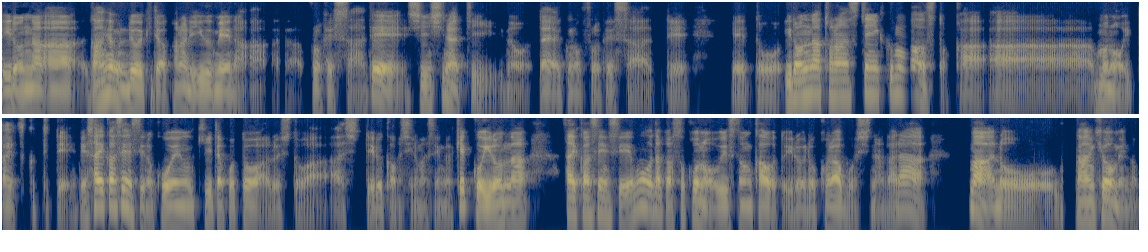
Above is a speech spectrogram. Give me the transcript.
いろんな、あがん表の領域ではかなり有名なプロフェッサーで、シンシナティの大学のプロフェッサーで、えっ、と、いろんなトランステニックマウスとか、ものをいっぱい作ってて、で、西川先生の講演を聞いたことある人は知ってるかもしれませんが、結構いろんな西川先生も、だからそこのウィストン・カオといろいろコラボしながら、まあ、あの、がん表面の、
